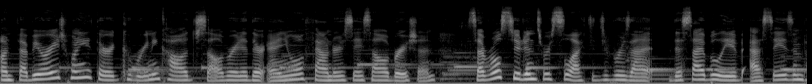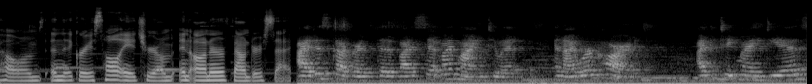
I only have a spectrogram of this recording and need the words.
On February 23rd, Cabrini College celebrated their annual Founders Day celebration. Several students were selected to present This I Believe essays and poems in the Grace Hall Atrium in honor of Founders Day. I discovered that if I set my mind to it and I work hard, I can take my ideas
